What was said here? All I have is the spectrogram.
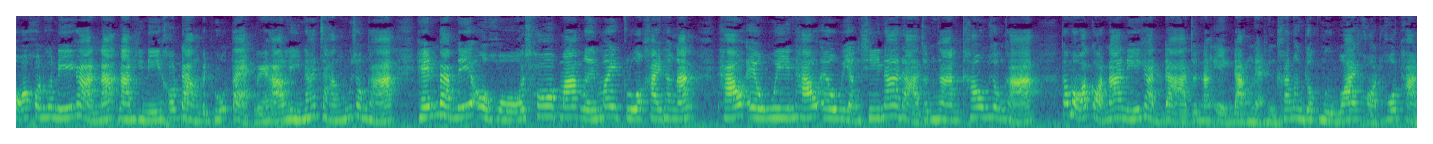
บอกว่าคนคนนี้ค่ะ ณ นาทีนี้เขาดังเป็นพลุแตกเลยนะคะลีน่าจังคุณผู้ชมคะเห็นแบบนี้โอ้โห ชอบมากเลยไม่กลัวใครทั้งนั้น เท้าเอลวีน เท้าเอลเหวี่ยงชี้หน้าด่าจนงานเข้าคุณผู้ชมคะต้องบอกว่าก่อนหน้านี้ค่ะ ด่าจนนางเอกดังเนี่ยถึงขั้นต้องยกมือไหว้ขอโทษผ่าน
